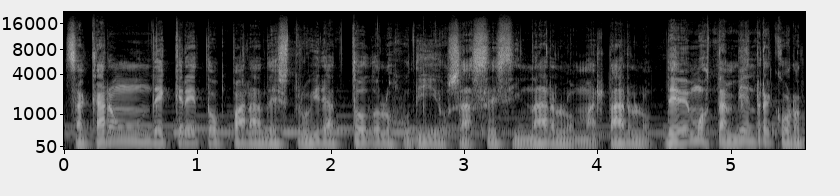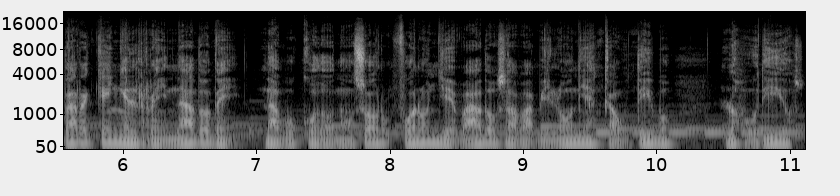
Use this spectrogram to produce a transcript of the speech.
sacaron un decreto para destruir a todos los judíos, asesinarlo, matarlo. Debemos también recordar que en el reinado de Nabucodonosor fueron llevados a Babilonia cautivos los judíos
